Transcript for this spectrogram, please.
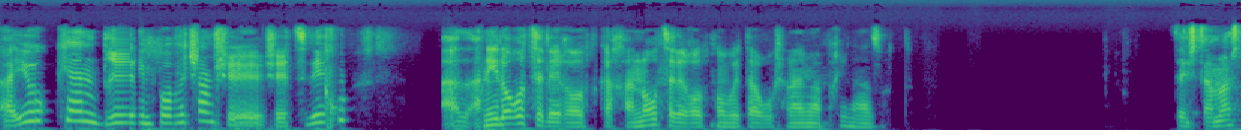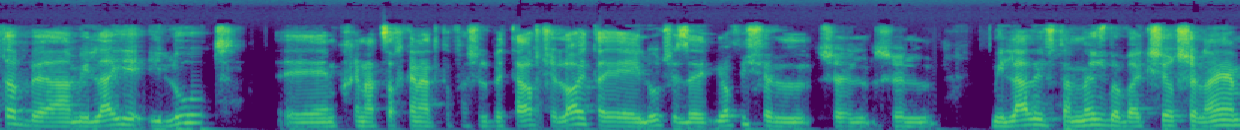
היו כן דרילים פה ושם שהצליחו, אז אני לא רוצה להיראות ככה, אני לא רוצה להיראות כמו בית"ר ירושלים מהבחינה הזאת. אתה השתמשת במילה יעילות אה, מבחינת שחקני התקפה של בית"ר, שלא הייתה יעילות, שזה יופי של, של, של מילה להשתמש בה בהקשר שלהם.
